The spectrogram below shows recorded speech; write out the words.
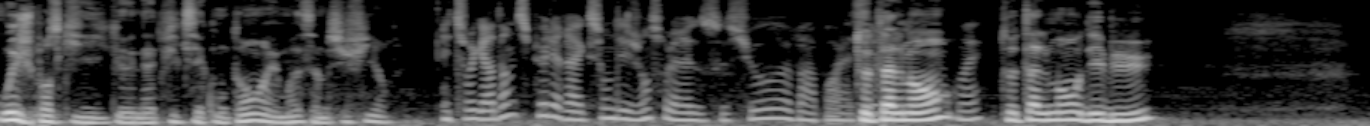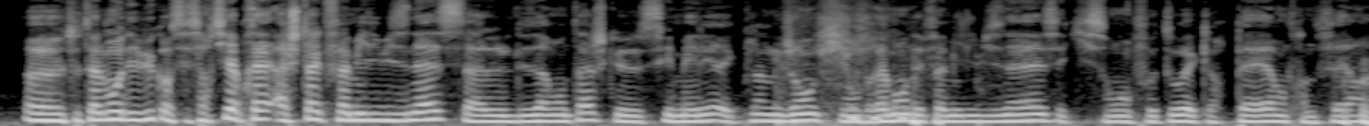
oui, je pense que Netflix est content et moi, ça me suffit. en fait. Et tu regardais un petit peu les réactions des gens sur les réseaux sociaux euh, par rapport à la série? Totalement, Ouais. totalement au début. Euh, totalement au début quand c'est sorti. Après, hashtag Family Business, ça a le désavantage que c'est mêlé avec plein de gens qui ont vraiment des family business et qui sont en photo avec leur père en train de faire euh,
